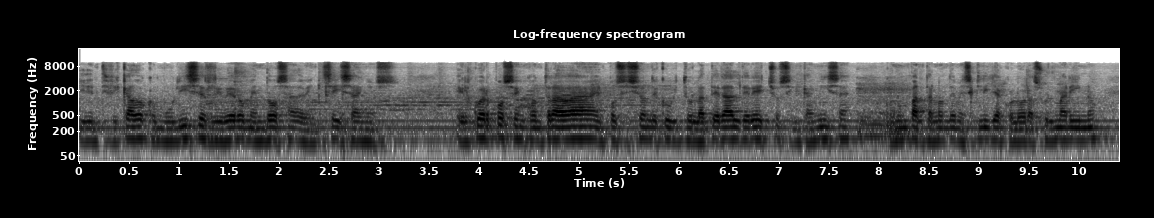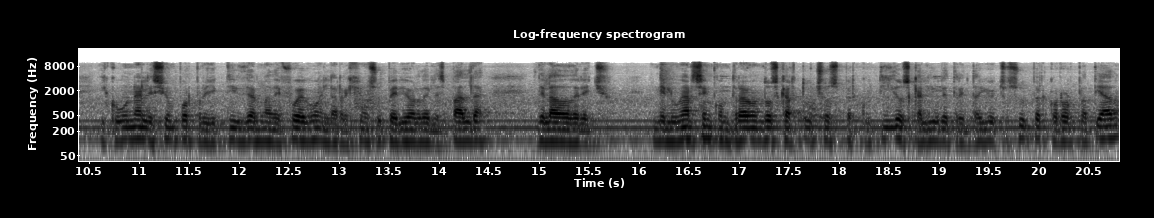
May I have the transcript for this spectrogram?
identificado como Ulises Rivero Mendoza, de 26 años. El cuerpo se encontraba en posición de cúbito lateral derecho, sin camisa, con un pantalón de mezclilla color azul marino y con una lesión por proyectil de arma de fuego en la región superior de la espalda del lado derecho. En el lugar se encontraron dos cartuchos percutidos calibre 38 super color plateado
